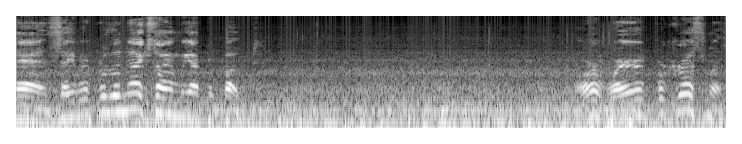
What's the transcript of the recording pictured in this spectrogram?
and save it for the next time we have to vote. Or wear it for Christmas.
